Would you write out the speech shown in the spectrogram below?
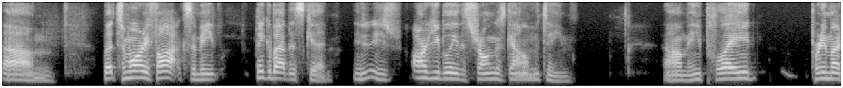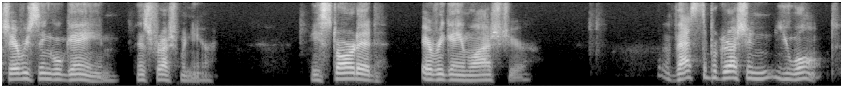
Um, but Tomari Fox, I mean, think about this kid. He's arguably the strongest guy on the team. Um, he played pretty much every single game his freshman year. He started every game last year. That's the progression you want.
